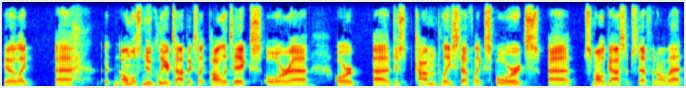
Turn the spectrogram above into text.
you know like uh, almost nuclear topics like politics or uh, or uh, just commonplace stuff like sports, uh, small gossip stuff, and all that.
